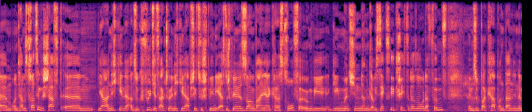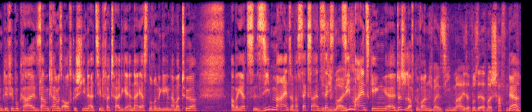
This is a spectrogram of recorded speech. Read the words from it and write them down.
Ähm, und haben es trotzdem geschafft, ähm, ja, nicht gegen, also gefühlt jetzt aktuell nicht gegen den Abstieg zu spielen. Die ersten Spiele der Saison waren ja eine Katastrophe. Irgendwie gegen München haben, glaube ich, sechs gekriegt oder so oder fünf im Supercup und dann in dem DFB-Pokal sang- und klanglos ausgeschieden als Zielverteidiger in der ersten Runde gegen den Amateur. Aber jetzt 7-1 oder was? 6-1? 6 7-1. 7-1 gegen äh, Düsseldorf gewonnen. Ich meine, 7-1, das musst du erstmal schaffen. Ja, Ne?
